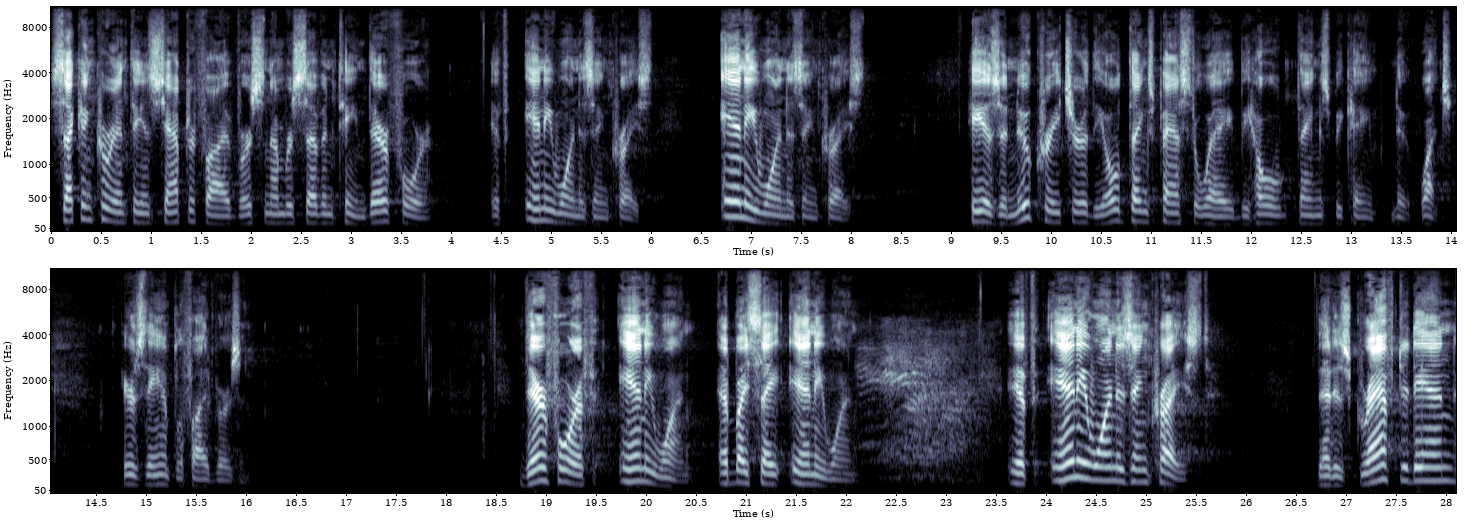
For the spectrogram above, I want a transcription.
2 Corinthians chapter 5 verse number 17 Therefore if anyone is in Christ anyone is in Christ, he is a new creature. The old things passed away. Behold, things became new. Watch. Here's the Amplified Version. Therefore, if anyone, everybody say anyone, anyone. if anyone is in Christ, that is grafted in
